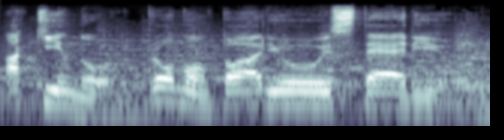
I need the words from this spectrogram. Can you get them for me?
aqui no Promontório Estéreo.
